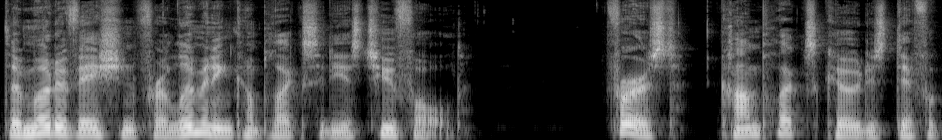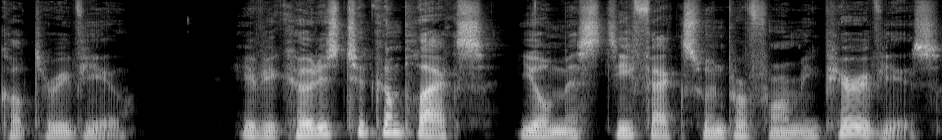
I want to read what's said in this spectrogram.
The motivation for limiting complexity is twofold. First, complex code is difficult to review. If your code is too complex, you'll miss defects when performing peer reviews.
